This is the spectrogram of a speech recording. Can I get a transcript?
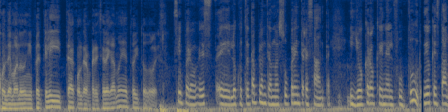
con demanda de un infertilista, con transferencia de gametos y todo eso. Sí, pero es eh, lo que usted está planteando es súper interesante y yo creo que en el futuro que están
